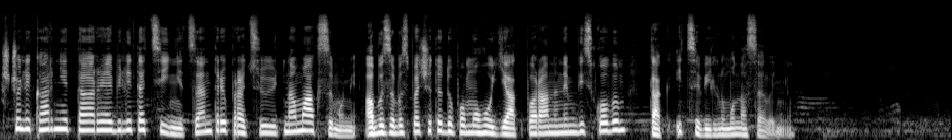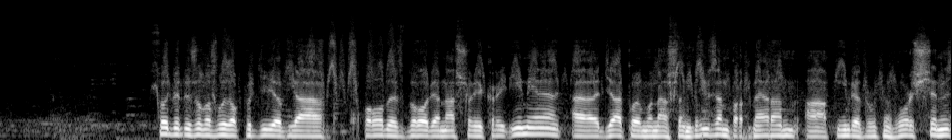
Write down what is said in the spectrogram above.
що лікарні та реабілітаційні центри працюють на максимумі, аби забезпечити допомогу як пораненим військовим, так і цивільному населенню. Сьогодні дуже важлива подія для охорони здоров'я нашої країни. Е, Дякуємо нашим друзям, партнерам, уряду Угорщини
